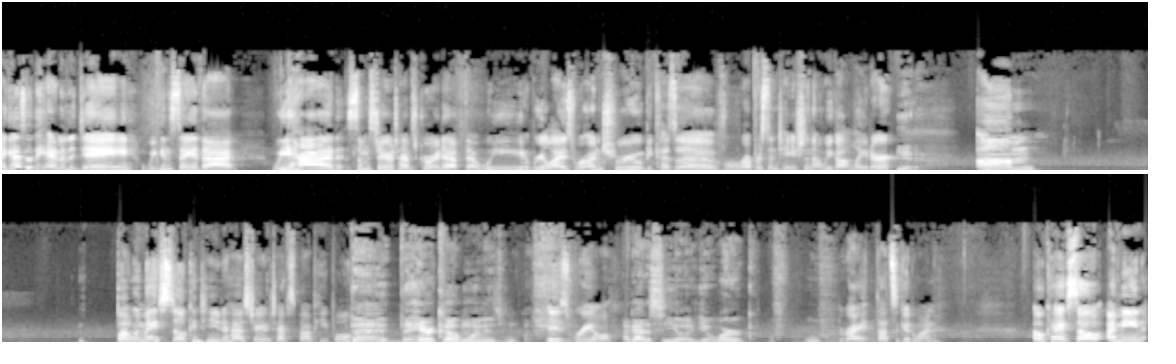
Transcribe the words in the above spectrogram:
I guess at the end of the day, we can say that. We had some stereotypes growing up that we realized were untrue because of representation that we got later. Yeah. Um, but we may still continue to have stereotypes about people. The the haircut one is. is real. I got to see your your work. Oof. Right, that's a good one. Okay, so I mean,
